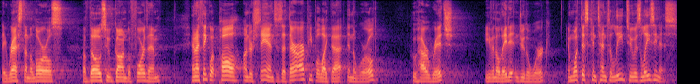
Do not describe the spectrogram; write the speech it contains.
They rest on the laurels of those who've gone before them. And I think what Paul understands is that there are people like that in the world who are rich, even though they didn't do the work. And what this can tend to lead to is laziness.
